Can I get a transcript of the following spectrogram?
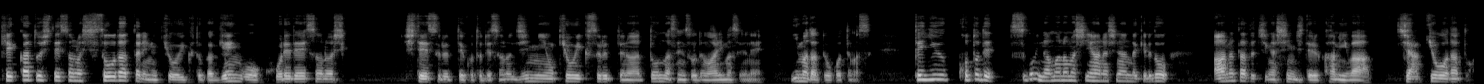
結果としてその思想だったりの教育とか言語をこれでその指定するっていうことで、その人民を教育するっていうのはどんな戦争でもありますよね。今だって起こってます。っていうことですごい生々しい話なんだけれど、あなたたちが信じてる神は邪教だと。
